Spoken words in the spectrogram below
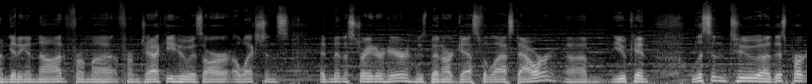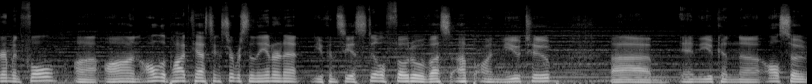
I'm getting a nod from uh, from Jackie, who is our elections administrator here, who's been our guest for the last hour. Um, you can listen to uh, this program in full uh, on all the podcasting services on the internet. You can see a still photo of us up on YouTube. Um, and you can uh, also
